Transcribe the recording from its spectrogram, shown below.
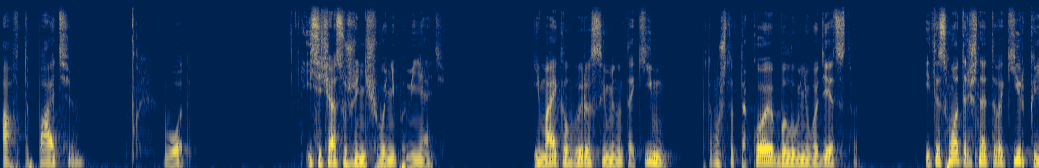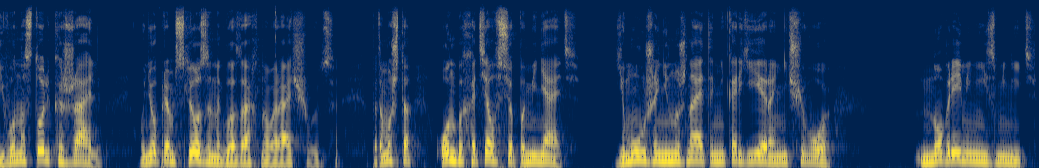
автопати, вот. И сейчас уже ничего не поменять. И Майкл вырос именно таким, потому что такое было у него детство. И ты смотришь на этого Кирка, его настолько жаль, у него прям слезы на глазах наворачиваются, потому что он бы хотел все поменять. Ему уже не нужна эта ни карьера, ничего, но времени изменить.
